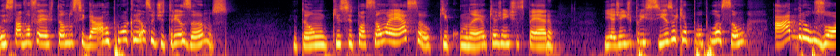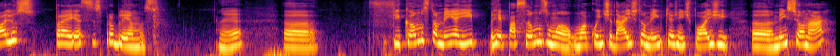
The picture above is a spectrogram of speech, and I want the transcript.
estava ofertando cigarro para uma criança de 3 anos. Então, que situação é essa que, né, que a gente espera? E a gente precisa que a população abra os olhos para esses problemas. Né? Uh, ficamos também aí, repassamos uma, uma quantidade também que a gente pode uh, mencionar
